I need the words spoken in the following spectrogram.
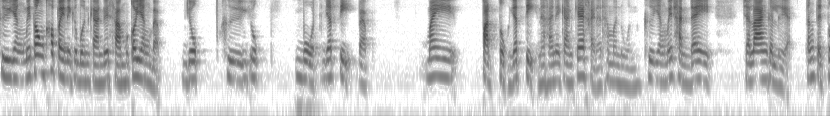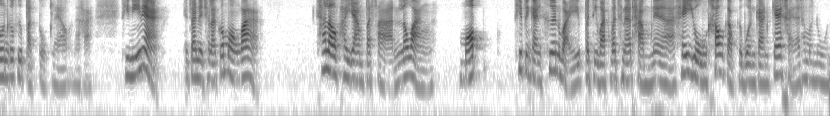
คือยังไม่ต้องเข้าไปในกระบวนการด้วยซ้ำก็ยังแบบยกคือยกโหวตยติแบบไม่ปัดตกยตินะคะ ในการแก้ไขรัฐธรรมนูญ คือยังไม่ทันได้จะร่างกันเลยตั้งแต่ต้นก็คือปัดตกแล้วนะคะ ทีนี้เนี่ย อาจารย์เดชลัก็มองว่า ถ้าเราพยายามประสานระหว่างม็อบที่เป็นการเคลื่อนไหวปฏิวัติวัฒนธรรมเนี่ยนะคะให้โยงเข้ากับกระบวนการแก้ไขรัฐธรรมนูญ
